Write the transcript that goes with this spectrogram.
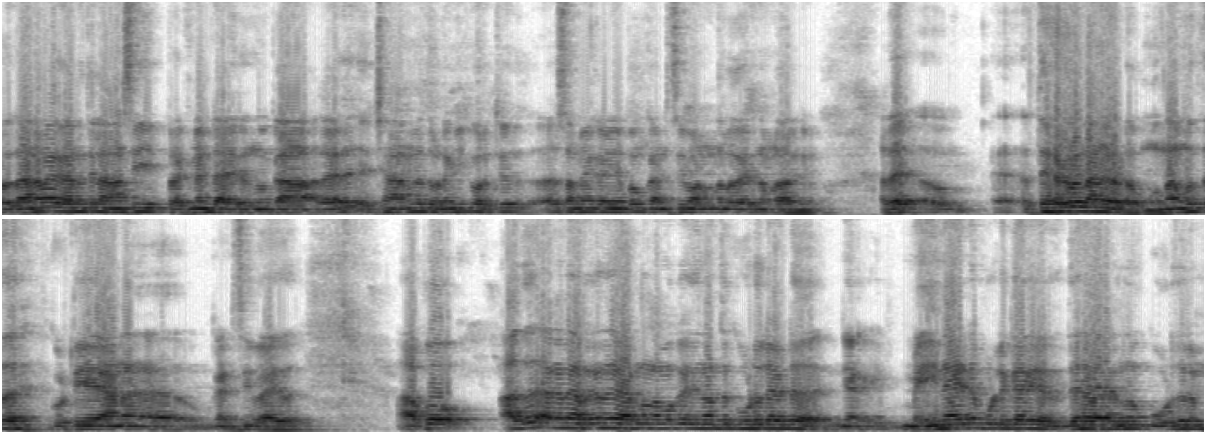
പ്രധാനമായ കാരണത്തിൽ ആസി പ്രഗ്നന്റ് ആയിരുന്നു. അതായത് ചാനൽ തുടങ്ങി കുറച്ച് സമയം കഴിഞ്ഞപ്പം കൺസീവ് ആണെന്നുള്ള കാര്യം നമ്മൾ അറിഞ്ഞു. അത് തേർഡ് കൊണ്ടാണ് കേട്ടോ. മൂന്നാമത്തെ കുട്ടിയെയാണ് കൺസീവ് ആയത്. അപ്പോൾ അത് അങ്ങനെ അറിഞ്ഞത് കാരണം നമുക്ക് ഇതിനകത്ത് കൂടുതലായിട്ട് മെയിനായിട്ട് പുള്ളിക്കാരി ഇദ്ദേഹമായിരുന്നു കൂടുതലും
